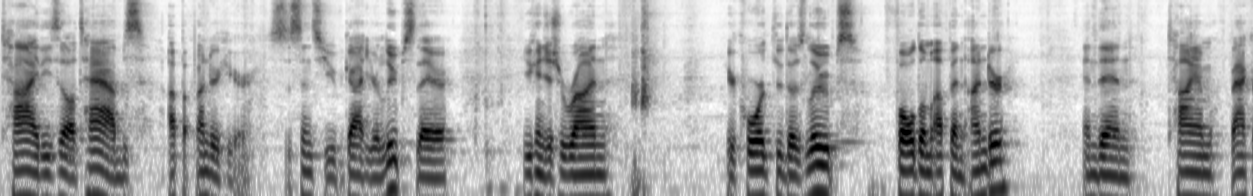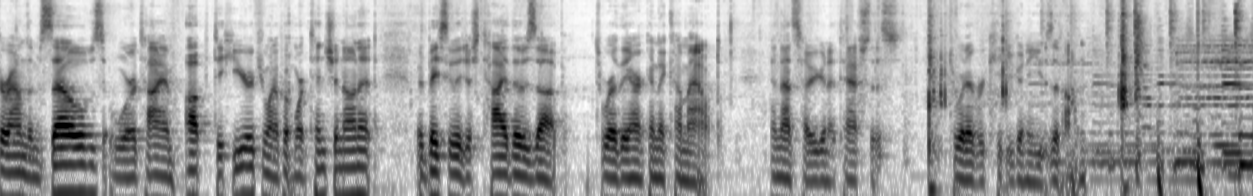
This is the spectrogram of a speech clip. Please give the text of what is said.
tie these little tabs up, up under here. So since you've got your loops there, you can just run your cord through those loops, fold them up and under, and then tie them back around themselves or tie them up to here if you want to put more tension on it. But basically just tie those up to where they aren't going to come out and that's how you're going to attach this to whatever kit you're going to use it on.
